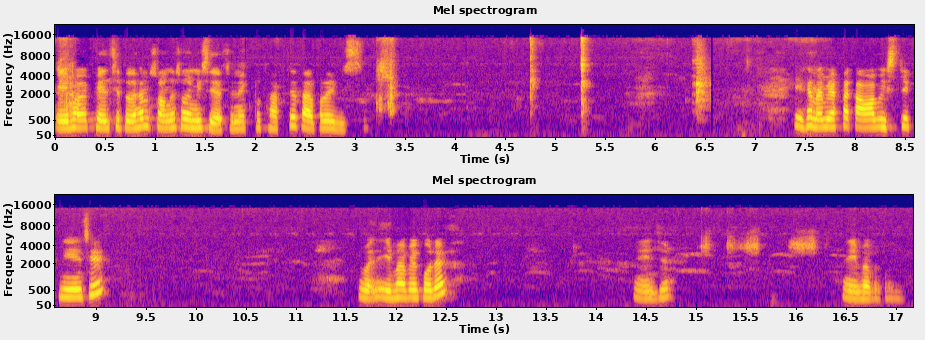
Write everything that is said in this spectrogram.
এইভাবে ফেলছি তো, দেখেন সঙ্গে সঙ্গে মিশে যাচ্ছে। না একটু থাকছে, তারপরে মিশছে। এখানে আমি একটা কাবাব স্টিক নিয়েছি। এবার এইভাবে করে, এই যে, এইভাবে করে।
